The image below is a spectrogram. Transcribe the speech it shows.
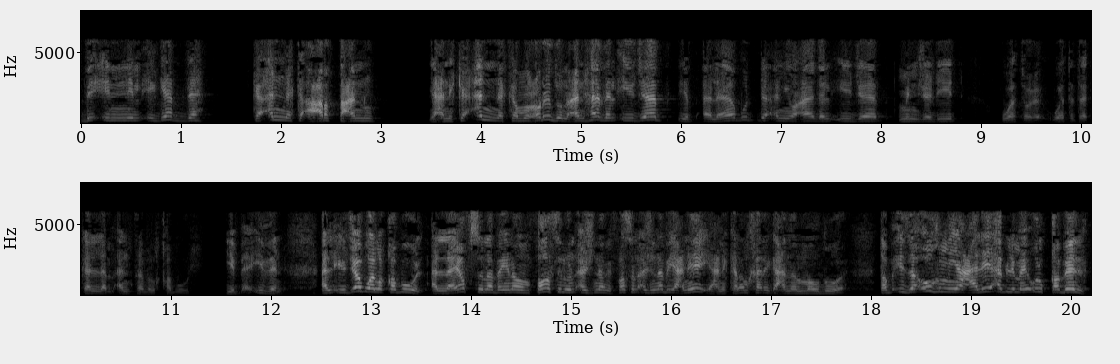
بإن الإيجاب ده كأنك أعرضت عنه. يعني كأنك معرض عن هذا الإيجاب يبقى لابد أن يعاد الإيجاب من جديد وتتكلم أنت بالقبول. يبقى إذن. الإيجاب والقبول ألا يفصل بينهم فاصل أجنبي. فاصل أجنبي يعني إيه؟ يعني كلام خارج عن الموضوع. طب إذا أغمي عليه قبل ما يقول قبلت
